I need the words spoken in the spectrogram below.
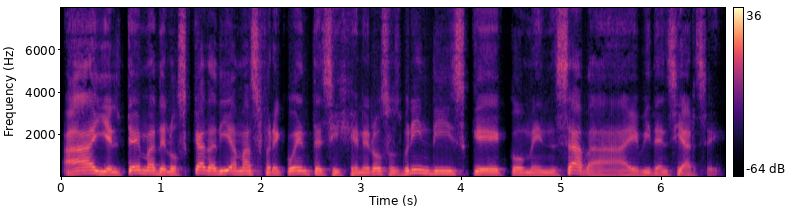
Ah, y el tema de los cada día más frecuentes y generosos brindis que comenzaba a evidenciarse.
